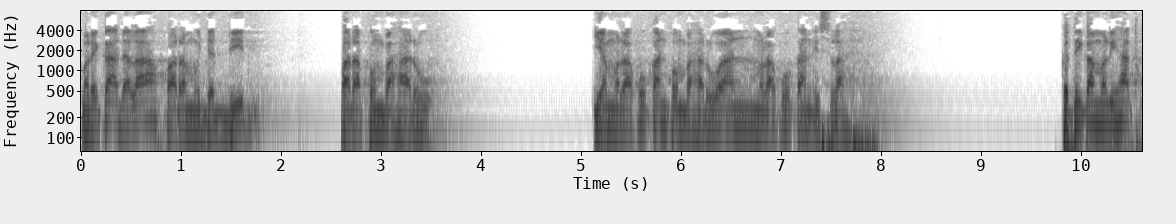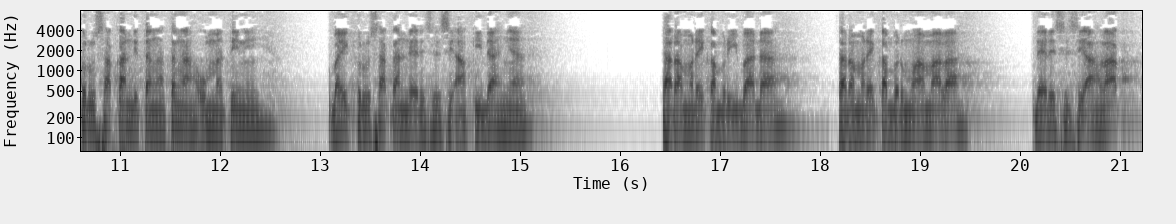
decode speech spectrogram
Mereka adalah para mujaddid, para pembaharu yang melakukan pembaharuan, melakukan islah. Ketika melihat kerusakan di tengah-tengah umat ini, baik kerusakan dari sisi akidahnya, cara mereka beribadah, cara mereka bermuamalah, dari sisi ahlak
